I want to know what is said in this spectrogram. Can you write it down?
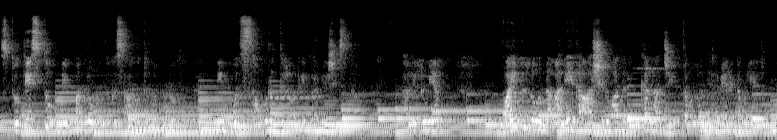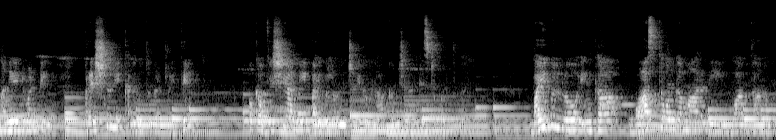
స్థుతిస్తూ నీ పనిలో ముందుకు సాగుతున్నప్పుడు నీవు సమృద్ధిలోనికి ప్రవేశిస్తావు. హల్లెలూయా. బైబిల్లో ఉన్న అనేక ఆశీర్వాదాలు ఇంకా నా జీవితంలో నెరవేరటం లేదు అనేటువంటి ప్రశ్న నీకు కలుగుతున్నట్లయితే ఒక విషయాన్ని బైబిల్లో నుంచి మీకు జ్ఞాపకం చేయడానికి ఇష్టపడుతున్నాను. బైబిల్లో ఇంకా వాస్తవంగా మారని వాగ్దానము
